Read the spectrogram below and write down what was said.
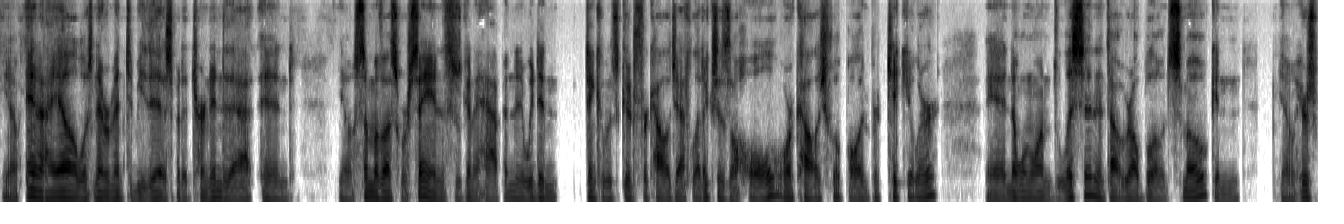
you know, NIL was never meant to be this, but it turned into that. And, you know, some of us were saying this was going to happen and we didn't think it was good for college athletics as a whole or college football in particular. And no one wanted to listen and thought we are all blowing smoke. And, you know, here's,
